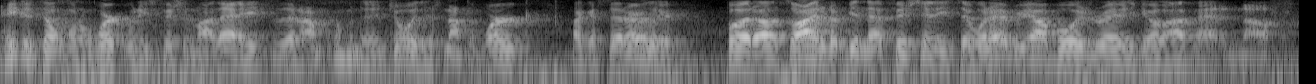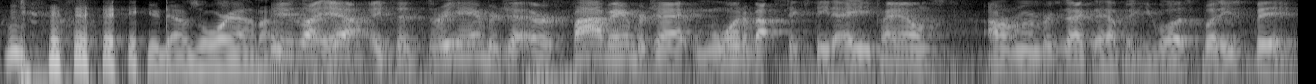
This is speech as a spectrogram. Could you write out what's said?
he just don't want to work when he's fishing like that. He said, "I'm coming to enjoy this, not to work." Like I said earlier. But uh, so I ended up getting that fish in. He said, "Whenever y'all boys are ready to go, I've had enough." Your dad was wore out. he was like, "Yeah." He said three amberjack or five amberjack and one about sixty to eighty pounds. I don't remember exactly how big he was, but he's big.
